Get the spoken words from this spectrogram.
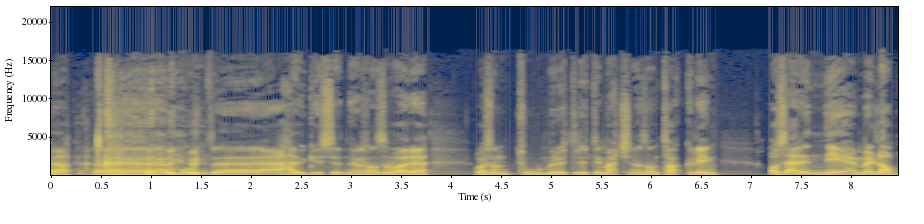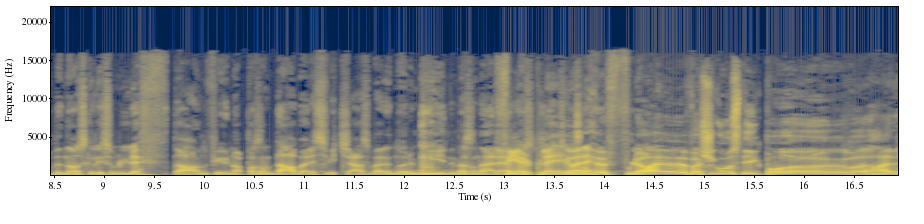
Ja, eh, mot eh, Haugesund eller noe sånt. Så var det var sånn to minutter ute i matchen, en sånn takling. Og så er det ned med labbene og skal liksom løfte han fyren opp og sånn. Da bare switcher jeg. Så bare når hun begynner med sånn der Fair play Skal være sånn. høflig. Ja, vær så god, stig på. øh, Her,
